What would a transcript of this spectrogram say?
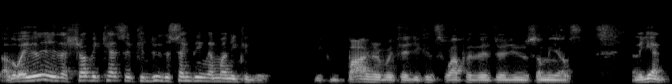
The other way it is that Shabbat Kesef can do the same thing that money can do. You can barter with it, you can swap with it, or do something else. And again,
